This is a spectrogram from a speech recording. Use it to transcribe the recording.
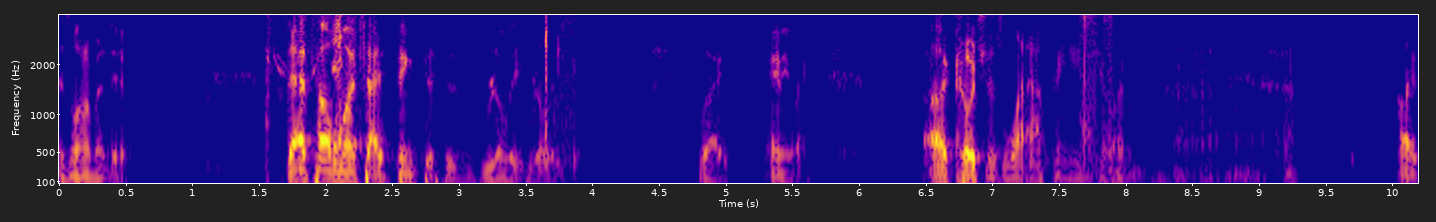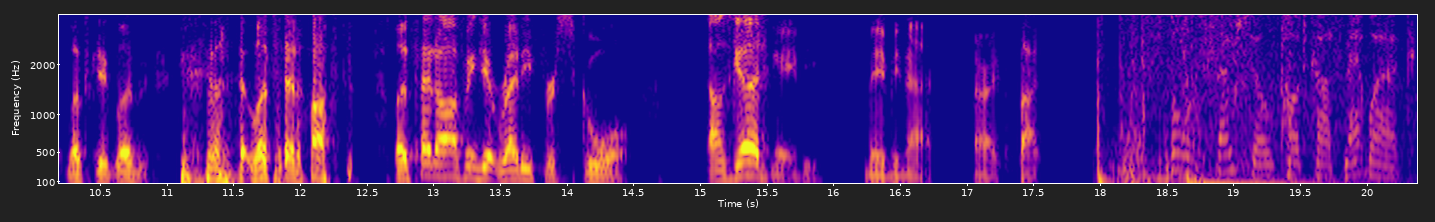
Is what I'm gonna do. That's how much I think this is really, really good. Like anyway, uh, coach is laughing. He's going. "Uh." All right, let's get let let's head off. Let's head off and get ready for school. Sounds good. Maybe, maybe not. All right, bye. Sports Social Podcast Network.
